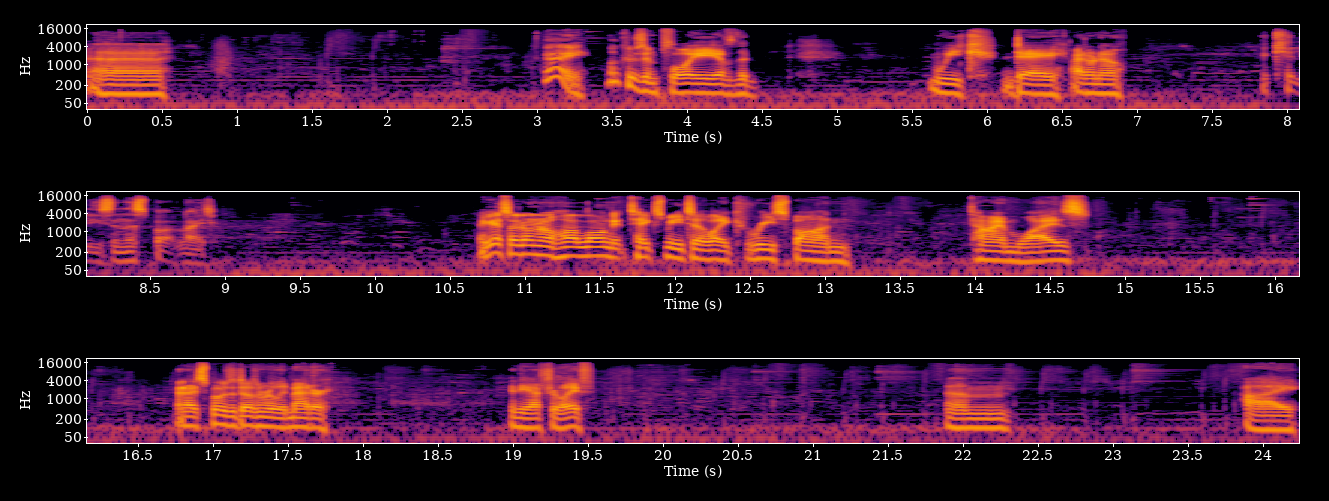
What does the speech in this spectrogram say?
Uh Hey, look who's employee of the week, day, I don't know. Achilles in the spotlight. I guess I don't know how long it takes me to like respawn time-wise. And I suppose it doesn't really matter in the afterlife. Um Hi.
